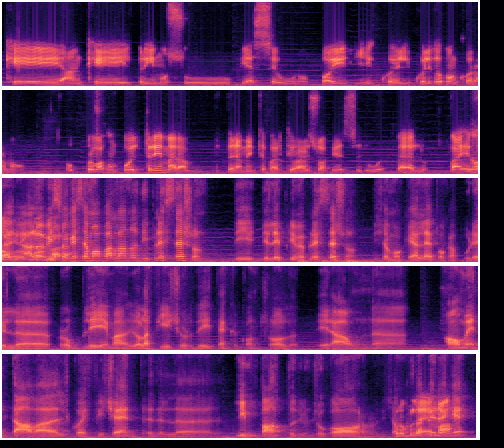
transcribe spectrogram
che anche il primo su PS1. Poi gli, quelli, quelli, dopo ancora no. Ho provato un po' il 3, ma era veramente particolare sulla PS2. Bello. Vai, no, vai, allora, visto che stiamo parlando di PlayStation, di, delle prime PlayStation, diciamo che all'epoca pure il problema, la feature dei tank control era un aumentava il coefficiente dell'impatto di un gioco horror. Diciamo, Problema? Che,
